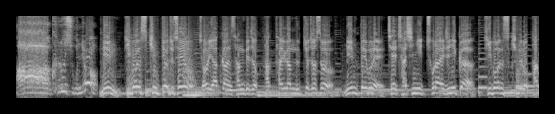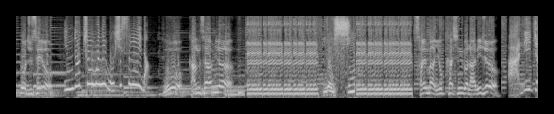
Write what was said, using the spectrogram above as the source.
아, 그러시군요. 님, 기본 스킨 껴주세요. 저 약간 상대적 박탈감 느껴져서 님 때문에 제 자신이 초라해지니까 기본 스킨으로 바꿔주세요. 님도 충분히 멋있습니다. 오, 감사합니다. 이런 씨. 설마 욕하신 건 아니죠? 아니죠!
